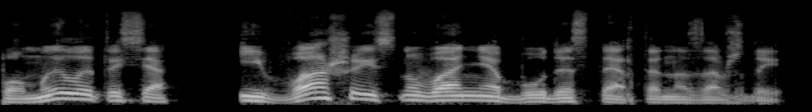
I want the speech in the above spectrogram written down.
помилитися, і ваше існування буде стерте назавжди.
